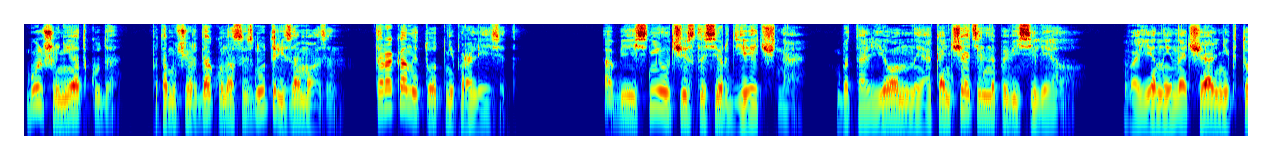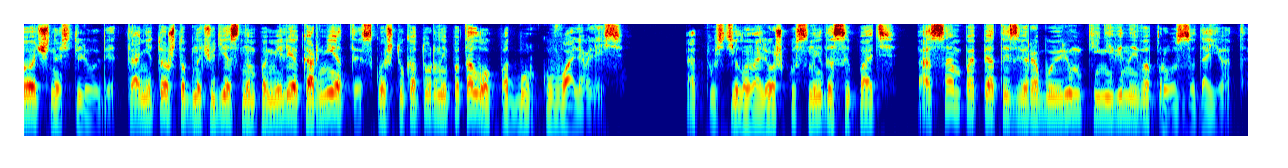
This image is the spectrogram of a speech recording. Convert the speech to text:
Больше неоткуда, потому чердак у нас изнутри замазан. Таракан и тот не пролезет». Объяснил чистосердечно. Батальонный окончательно повеселел. Военный начальник точность любит, а не то, чтобы на чудесном помеле корнеты сквозь штукатурный потолок под бурку вваливались. Отпустил он Алешку сны досыпать, а сам по пятой зверобой рюмке невинный вопрос задает.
